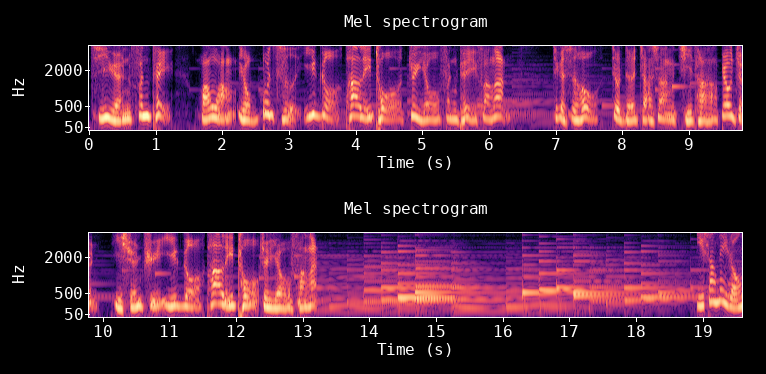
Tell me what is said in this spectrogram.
资源分配往往有不止一个帕雷托最优分配方案。这个时候就得加上其他标准，以选取一个帕雷托最优方案。以上内容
